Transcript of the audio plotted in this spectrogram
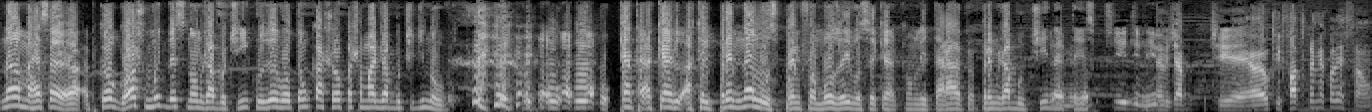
Não, mas essa é porque eu gosto muito desse nome jabuti, inclusive eu vou ter um cachorro pra chamar de jabuti de novo. O- o- o- tem até aquele, aquele prêmio, né, Lúcio? Prêmio famoso aí, você que é, que é um literário, prêmio jabuti, né? Prêmio Tem esse. Jabuti de livro. eu já, é, é o que falta pra minha coleção.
